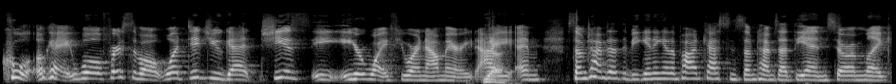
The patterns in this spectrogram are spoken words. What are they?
Cool. Okay. Well, first of all, what did you get? She is your wife. You are now married. I am sometimes at the beginning of the podcast and sometimes at the end. So I'm like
